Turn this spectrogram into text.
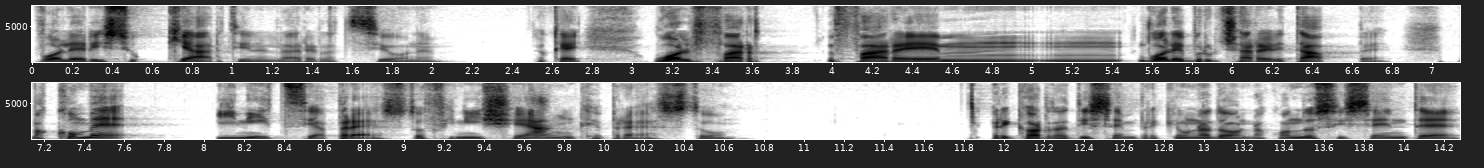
vuole risucchiarti nella relazione, ok? Vuol far fare, mm, vuole bruciare le tappe, ma come inizia presto, finisce anche presto. Ricordati sempre che una donna quando si sente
